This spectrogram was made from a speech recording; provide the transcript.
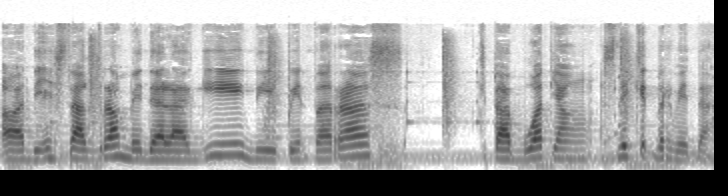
uh, di Instagram beda lagi, di Pinterest kita buat yang sedikit berbeda.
